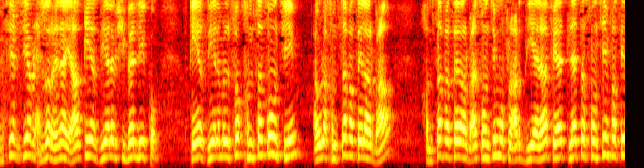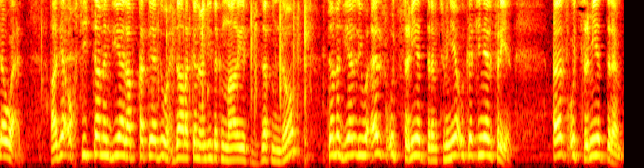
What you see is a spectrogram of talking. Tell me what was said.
بصيغ ديال الحجر هنايا. القياس ديالها باش يبان لكم القياس ديالها من الفوق 5 سنتيم اولا 5.4 5.4 سنتيم وفي العرض ديالها فيها 3 سنتيم فاصلة واحد. هذه أختي الثمن ديالها بقات لي هذو وحدة راه كانوا عندي داك النهاريات بزاف منهم. الثمن ديالها اللي هو 1900 درهم 38000 ريال. 1900 درهم.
